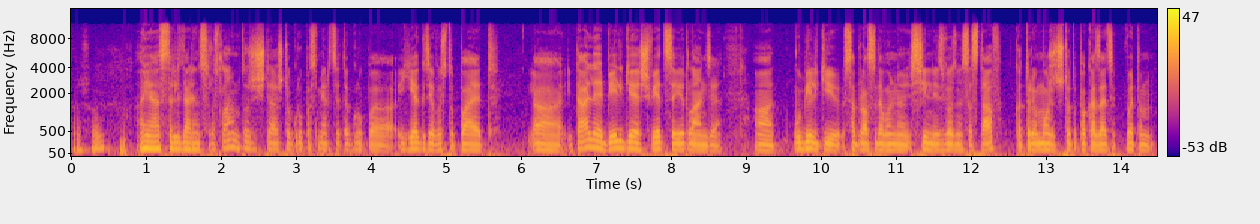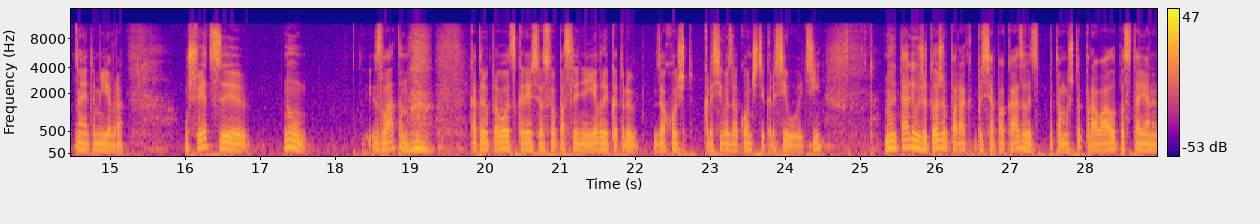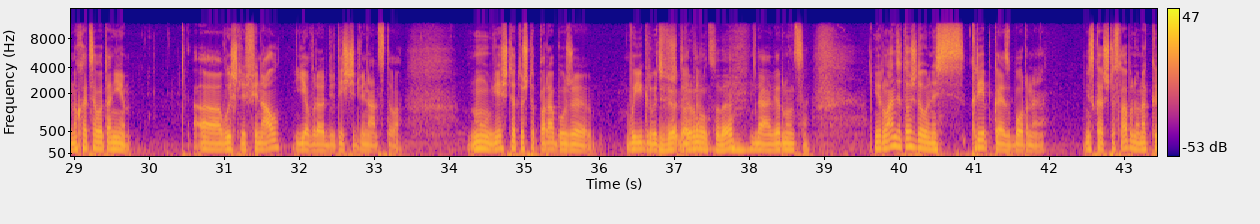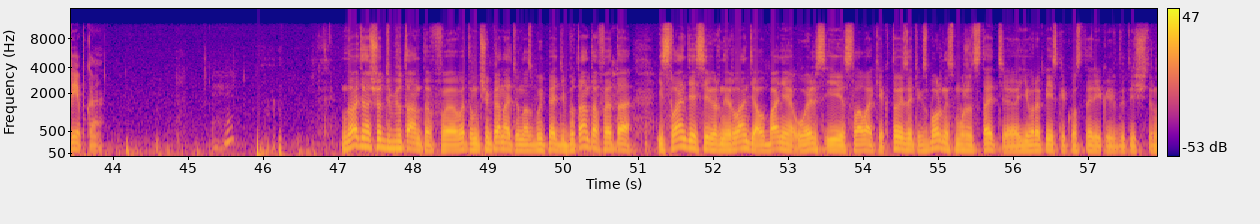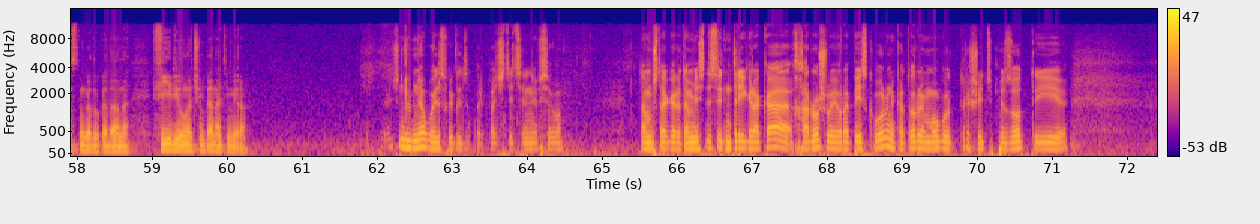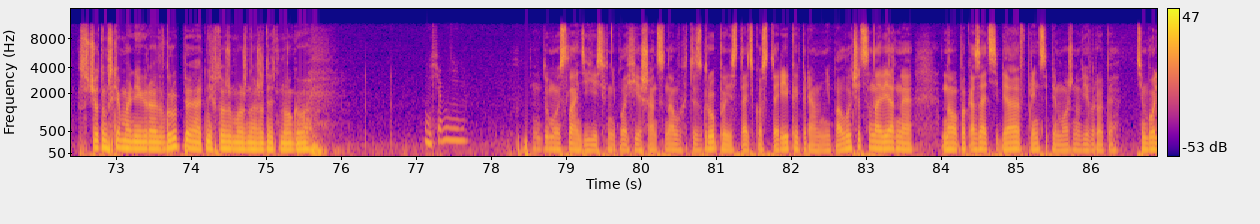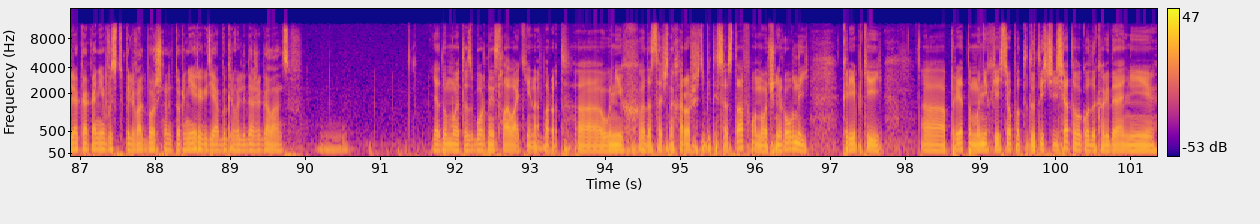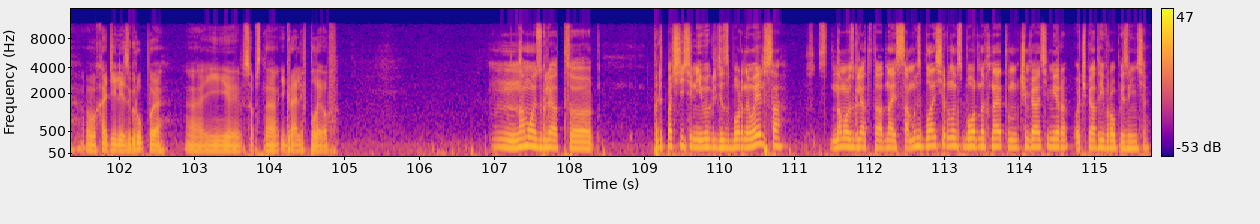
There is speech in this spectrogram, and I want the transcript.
Хорошо. А я солидарен с Русланом, тоже считаю, что группа смерти это группа Е, где выступает а, Италия, Бельгия, Швеция, Ирландия. А, у Бельгии собрался довольно сильный звездный состав, который может что-то показать в этом, на этом Евро. У Швеции, ну, Златан, который проводит, скорее всего, свое последнее Евро, и который захочет красиво закончить и красиво уйти. Ну, Италии уже тоже пора как бы себя показывать, потому что провалы постоянные. Ну, хотя вот они а, вышли в финал Евро 2012 Ну, я считаю, то, что пора бы уже выигрывать Вер- что-то. вернуться, да? Да, вернуться. Ирландия тоже довольно с- крепкая сборная. Не сказать, что слабая, но она крепкая. Ну, давайте насчет дебютантов. Э, В этом чемпионате у нас будет пять дебютантов. Это Исландия, Северная Ирландия, Албания, Уэльс и Словакия. Кто из этих сборных сможет стать э, европейской Коста-Рикой в 2014 году, когда она феерила на чемпионате мира? Лично для меня Уэльс выглядит предпочтительнее всего. Потому что, я говорю, там есть действительно три игрока хорошего европейского уровня, которые могут решить эпизод, и с учетом, с кем они играют в группе, от них тоже можно ожидать многого. Еще мнение? Думаю, у Исландии есть неплохие шансы на выход из группы и стать Коста-Рикой. Прям не получится, наверное, но показать себя, в принципе, можно в Европе. Тем более, как они выступили в отборочном турнире, где обыгрывали даже голландцев. Я думаю, это сборная Словакии, наоборот. А, У них достаточно хороший сбитый состав, он очень ровный, крепкий. А, При этом у них есть опыт 2010 года, когда они выходили из группы а, и, собственно, играли в плей-офф. На мой взгляд, э, предпочтительнее выглядит сборная Уэльса. На мой взгляд, это одна из самых сбалансированных сборных на этом чемпионате мира. О, чемпионате Европы, извините.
